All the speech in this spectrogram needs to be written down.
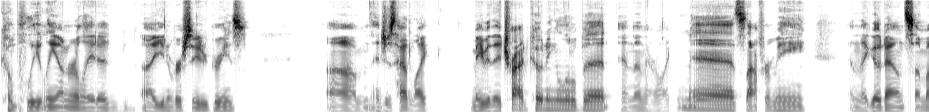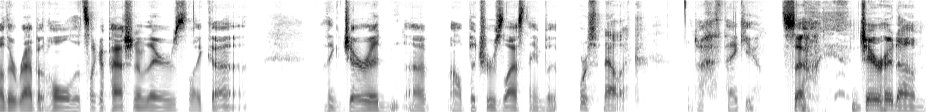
completely unrelated uh, university degrees um, and just had like maybe they tried coding a little bit and then they're like, meh, it's not for me. And they go down some other rabbit hole that's like a passion of theirs. Like, uh, I think Jared, uh, I'll butcher his last name, but Orson Alec. Thank you. So Jared, um,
